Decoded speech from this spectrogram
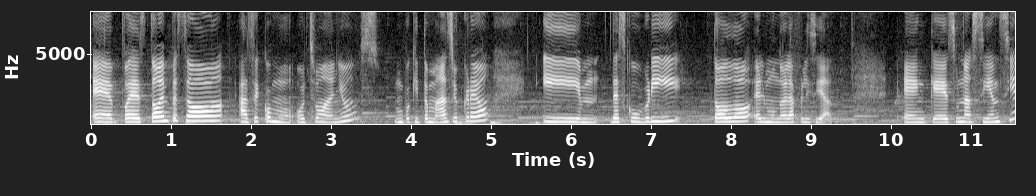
Eh, pues todo empezó hace como ocho años, un poquito más yo creo, y descubrí todo el mundo de la felicidad, en que es una ciencia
